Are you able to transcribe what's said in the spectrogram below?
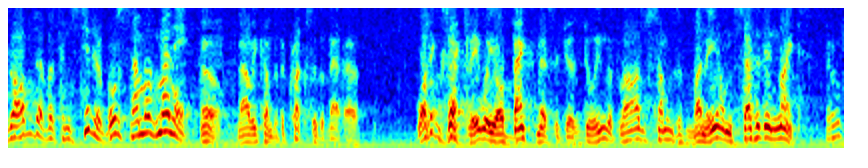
Robbed of a considerable sum of money. Oh, now we come to the crux of the matter. What exactly were your bank messengers doing with large sums of money on Saturday night? Well,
